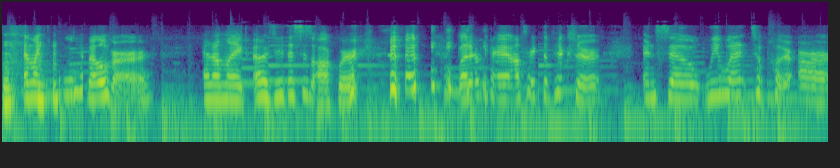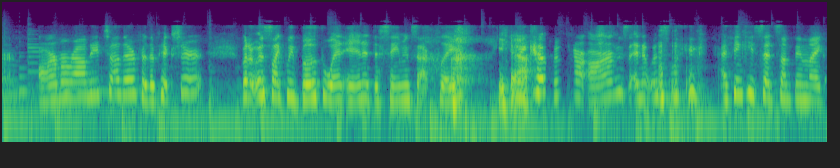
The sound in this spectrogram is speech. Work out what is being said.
and like pulled him over, and I'm like, "Oh, dude, this is awkward," but okay, I'll take the picture. And so we went to put our arm around each other for the picture, but it was like we both went in at the same exact place. Yeah. We kept moving our arms, and it was like I think he said something like,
